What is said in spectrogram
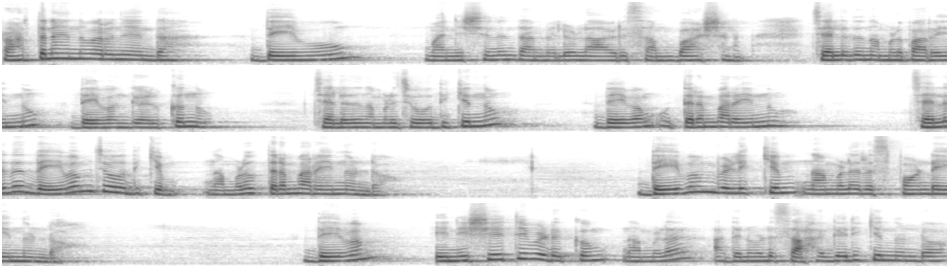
പ്രാർത്ഥന എന്ന് പറഞ്ഞാൽ എന്താ? ദൈവവും മനുഷ്യനും തമ്മിലുള്ള ആ ഒരു സംഭാഷണം. ചിലത് നമ്മൾ പറയുന്നു ദൈവം കേൾക്കുന്നു. ചിലത് നമ്മൾ ചോദിക്കുന്നു ദൈവം ഉത്തരം പറയുന്നു. ചിലത് ദൈവം ചോദിക്കും നമ്മൾ ഉത്തരം പറയുന്നുണ്ടോ? ദൈവം വിളിക്കും നമ്മൾ റെസ്പോണ്ട് ചെയ്യുന്നുണ്ടോ? ദൈവം ഇനിഷ്യേറ്റീവ് എടുക്കും നമ്മൾ അതിനോട് സഹകരിക്കുന്നുണ്ടോ?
